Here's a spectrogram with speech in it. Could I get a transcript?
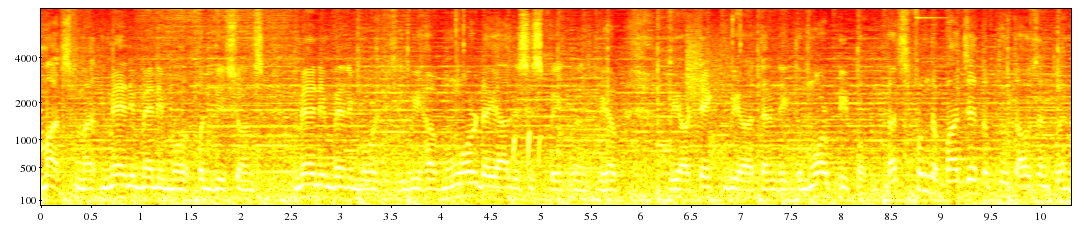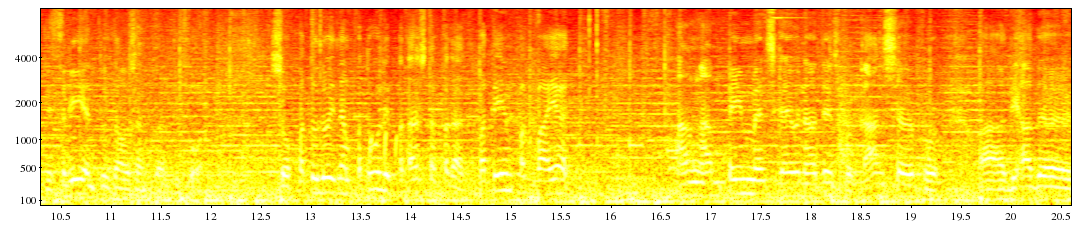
much, ma- many, many more conditions, many, many more. disease. We have more dialysis patients. We have, we are take, we are attending to more people. That's from the budget of 2023 and 2024. So patuloy ng patuloy, pataas na pataas. Pati yung pagbayad. Ang ang payments ngayon natin for cancer, for uh, the other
